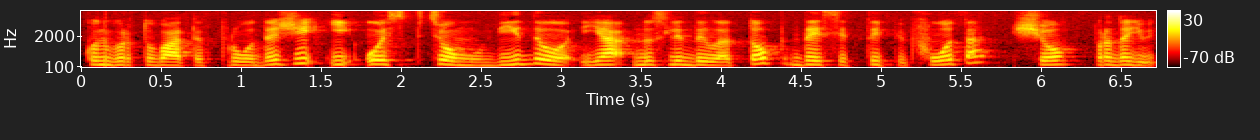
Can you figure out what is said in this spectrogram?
конвертувати в продажі, і ось в цьому відео я дослідила топ 10 типів фото, що продають.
